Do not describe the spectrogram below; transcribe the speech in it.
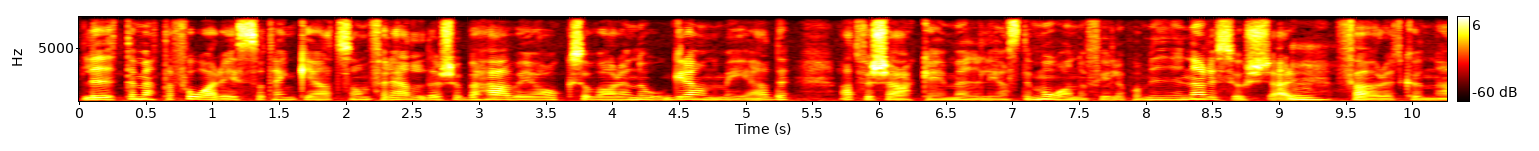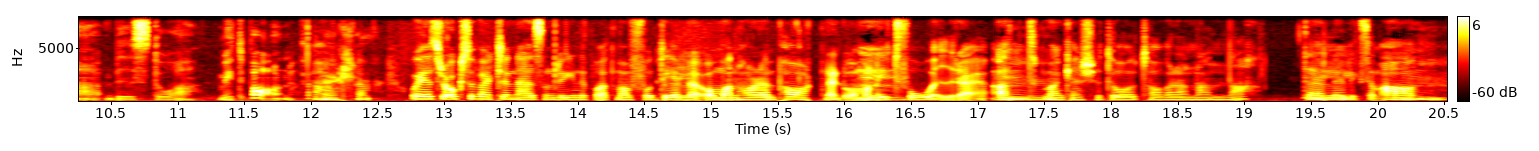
Lite metaforiskt så tänker jag att som förälder så behöver jag också vara noggrann med att försöka i möjligaste mån att fylla på mina resurser Mm. för att kunna bistå mitt barn. Ja. Verkligen. Och jag tror också verkligen det här som du är inne på att man får dela, om man har en partner då, man är Mm. två i det, att Mm. man kanske då tar varannan natt. Mm. Eller liksom, ja. Mm.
